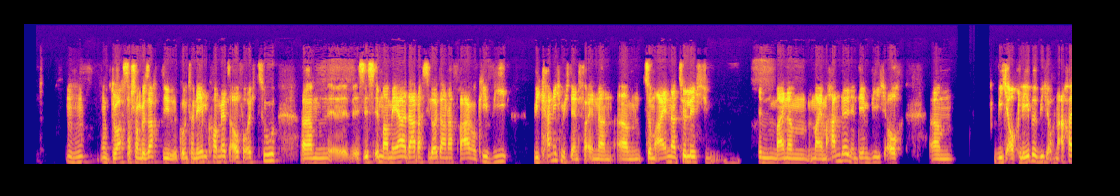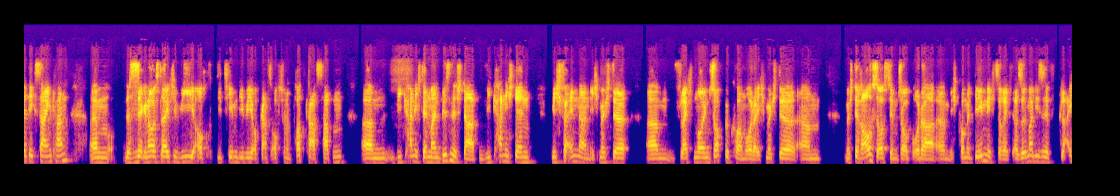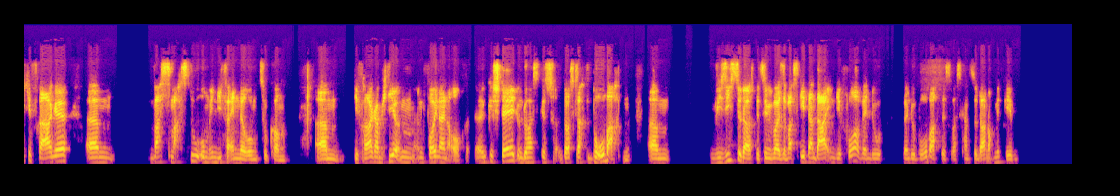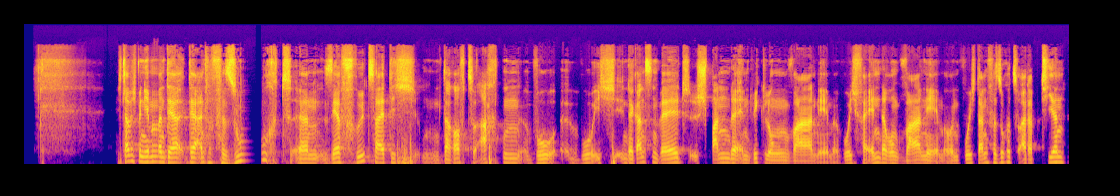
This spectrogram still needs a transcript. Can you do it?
Mhm. Und du hast ja schon gesagt, die Unternehmen kommen jetzt auf euch zu. Ähm, es ist immer mehr da, dass die Leute danach fragen, okay, wie, wie kann ich mich denn verändern? Ähm, zum einen natürlich, in meinem, in meinem Handeln, in dem, wie ich auch ähm, wie ich auch lebe, wie ich auch nachhaltig sein kann. Ähm, das ist ja genau das gleiche wie auch die Themen, die wir auch ganz oft schon im Podcast hatten. Ähm, wie kann ich denn mein Business starten? Wie kann ich denn mich verändern? Ich möchte ähm, vielleicht einen neuen Job bekommen oder ich möchte, möchte raus aus dem Job oder ich komme mit dem nicht zurecht. Also immer diese gleiche Frage, was machst du, um in die Veränderung zu kommen? Ähm, die Frage habe ich dir im, im Vorhinein auch äh, gestellt und du hast, du hast gesagt, beobachten. Ähm, wie siehst du das, beziehungsweise was geht dann da in dir vor, wenn du, wenn du beobachtest? Was kannst du da noch mitgeben? Ich glaube, ich bin jemand, der, der einfach versucht, ähm, sehr frühzeitig ähm, darauf zu achten, wo, wo ich in der ganzen Welt spannende Entwicklungen wahrnehme, wo ich Veränderung wahrnehme und wo ich dann versuche zu adaptieren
